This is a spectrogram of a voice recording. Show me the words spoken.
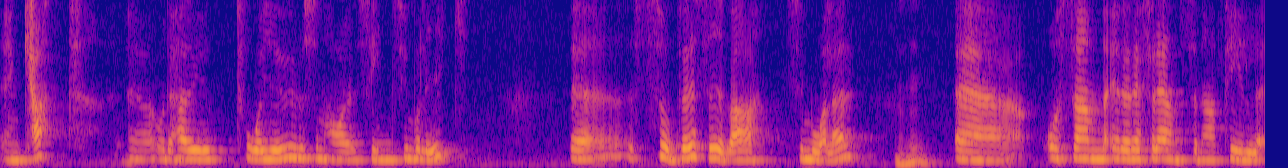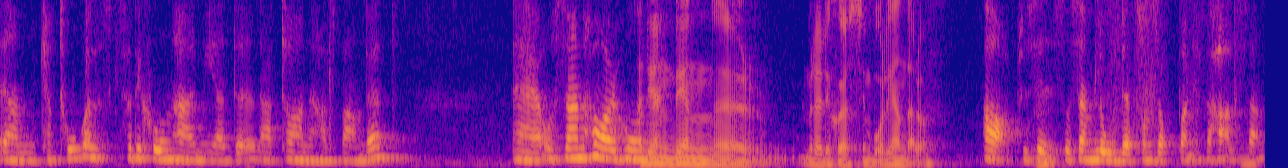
en katt. Eh, och det här är ju två djur som har sin symbolik. Eh, subversiva symboler. Mm. Eh, och sen är det referenserna till en katolsk tradition här med det här törnehalsbandet. Eh, och sen har hon... Ja, det, är en, det är en eh, religiös symbol igen där då? Ja, precis. Och sen blodet som droppar ner för halsen.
